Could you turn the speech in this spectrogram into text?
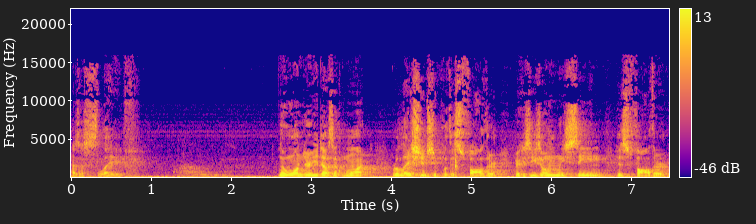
as a slave. No wonder he doesn't want relationship with his father because he's only seen his father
